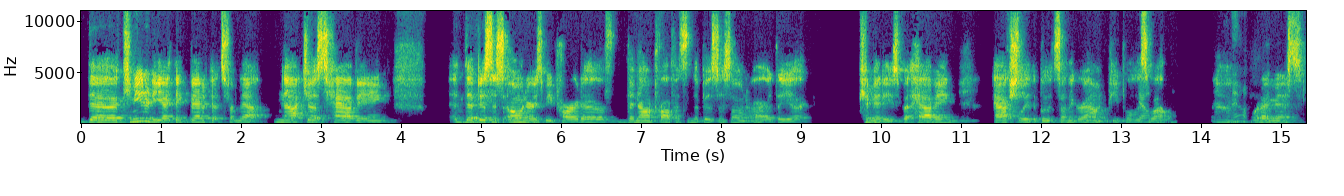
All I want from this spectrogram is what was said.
the community I think benefits from that not just having the business owners be part of the nonprofits and the business owner or the uh, committees but having actually the boots on the ground people yeah. as well. Um, yeah. What I miss.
